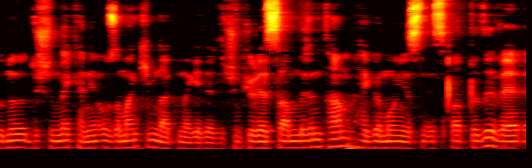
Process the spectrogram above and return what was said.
Bunu düşünmek hani o zaman kimin aklına gelirdi? Çünkü ressamların tam hegemonyasını ispatladığı ve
